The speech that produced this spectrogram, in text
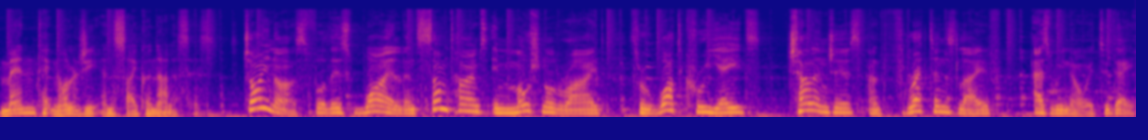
men, technology, and psychoanalysis. Join us for this wild and sometimes emotional ride through what creates, challenges, and threatens life as we know it today.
